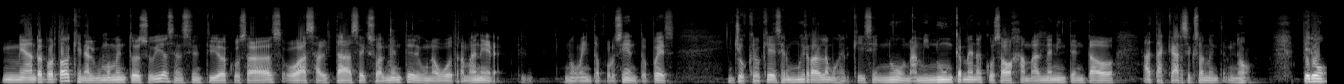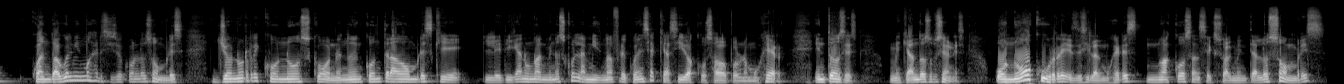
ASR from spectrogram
me han reportado que en algún momento de su vida se han sentido acosadas o asaltadas sexualmente de una u otra manera. El 90%, pues yo creo que debe ser muy raro la mujer que dice, no, a mí nunca me han acosado, jamás me han intentado atacar sexualmente. No. Pero cuando hago el mismo ejercicio con los hombres, yo no reconozco, no, no he encontrado hombres que le digan uno, al menos con la misma frecuencia, que ha sido acosado por una mujer. Entonces, me quedan dos opciones. O no ocurre, es decir, las mujeres no acosan sexualmente a los hombres,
